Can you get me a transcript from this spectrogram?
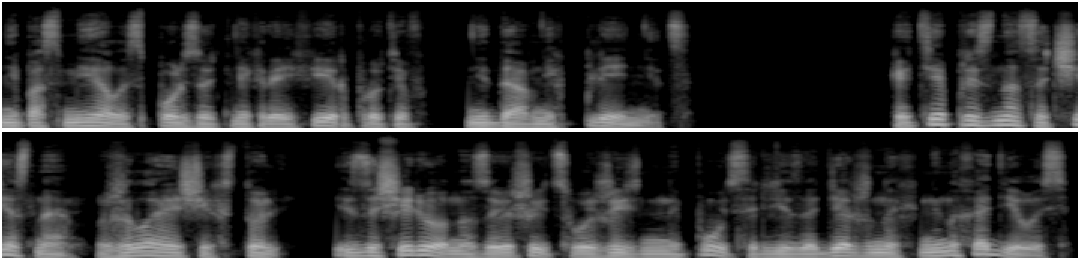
не посмел использовать некроэфир против недавних пленниц. Хотя, признаться честно, желающих столь изощренно завершить свой жизненный путь среди задержанных не находилось.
